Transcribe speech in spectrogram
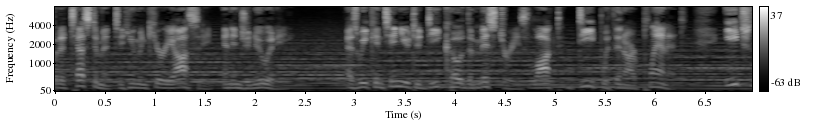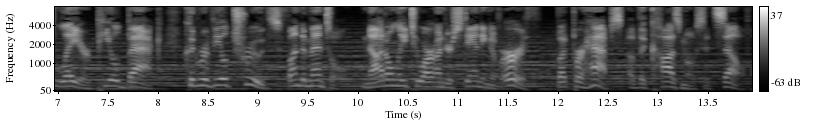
but a testament to human curiosity and ingenuity. As we continue to decode the mysteries locked deep within our planet, each layer peeled back could reveal truths fundamental not only to our understanding of Earth, but perhaps of the cosmos itself.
